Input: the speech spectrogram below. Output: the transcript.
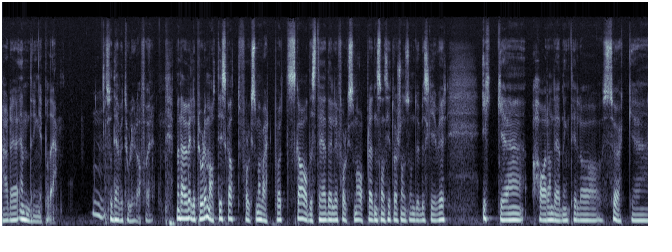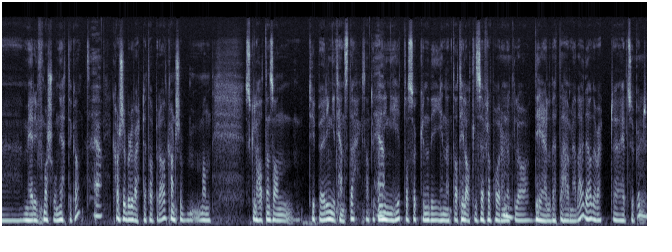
er det endringer på det. Mm. Så det er vi utrolig glad for. Men det er jo veldig problematisk at folk som har vært på et skadested, eller folk som har opplevd en sånn situasjon som du beskriver, ikke har anledning til å søke mer informasjon i etterkant. Ja. Kanskje det burde vært et apparat. Kanskje man skulle hatt en sånn type ringetjeneste. Du kunne Ja. ringe hit, og så kunne de innhenta tillatelse fra pårørende Mm. til å dele dette her med deg. Det hadde vært eh, helt supert.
